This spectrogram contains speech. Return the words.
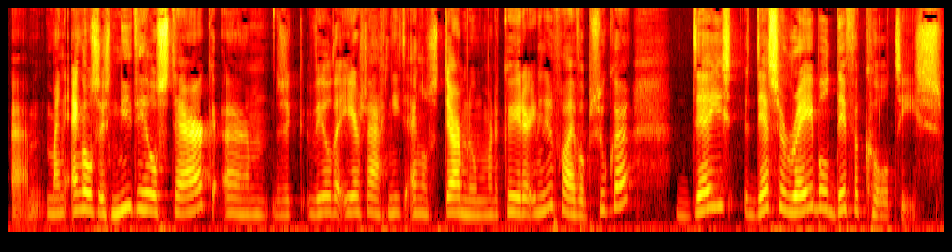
ehm, mijn Engels is niet heel sterk, um, dus ik wilde eerst eigenlijk niet Engelse term noemen, maar dan kun je er in ieder geval even op zoeken. Desirable difficulties.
